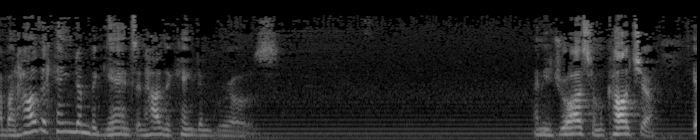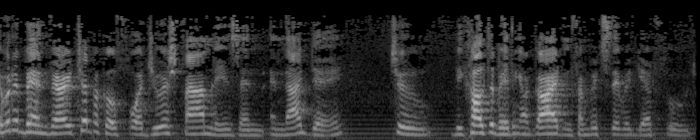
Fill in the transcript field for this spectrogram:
about how the kingdom begins and how the kingdom grows. And he draws from culture. It would have been very typical for Jewish families in, in that day to be cultivating a garden from which they would get food.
